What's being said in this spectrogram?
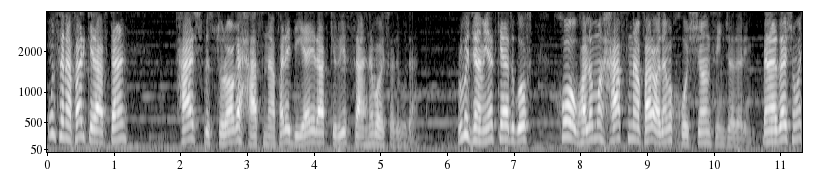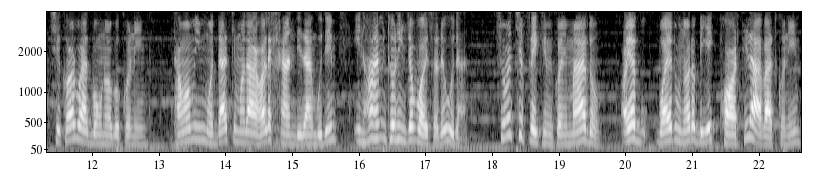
اون سه نفر که رفتن هرش به سراغ هفت نفر دیگری رفت که روی صحنه وایساده بودن. رو به جمعیت کرد و گفت خب حالا ما هفت نفر آدم خوششانس اینجا داریم. به نظر شما چه کار باید با اونا بکنیم؟ تمام این مدت که ما در حال خندیدن بودیم اینها همینطور اینجا وایساده بودن. شما چه فکری می‌کنیم مردم؟ آیا باید اونا رو به یک پارتی دعوت کنیم؟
